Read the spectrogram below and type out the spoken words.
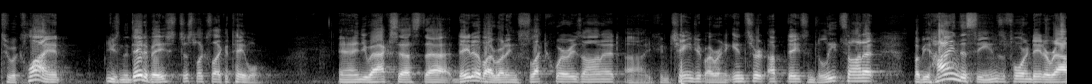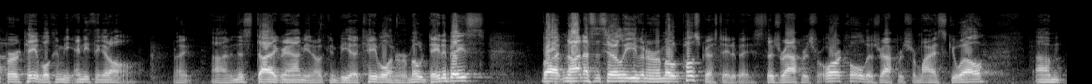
to a client using the database, just looks like a table. And you access that data by running select queries on it. Uh, you can change it by running insert updates and deletes on it. But behind the scenes, a foreign data wrapper table can be anything at all right? Um, in this diagram, you know, it can be a table on a remote database, but not necessarily even a remote Postgres database. There's wrappers for Oracle, there's wrappers for MySQL. Um,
